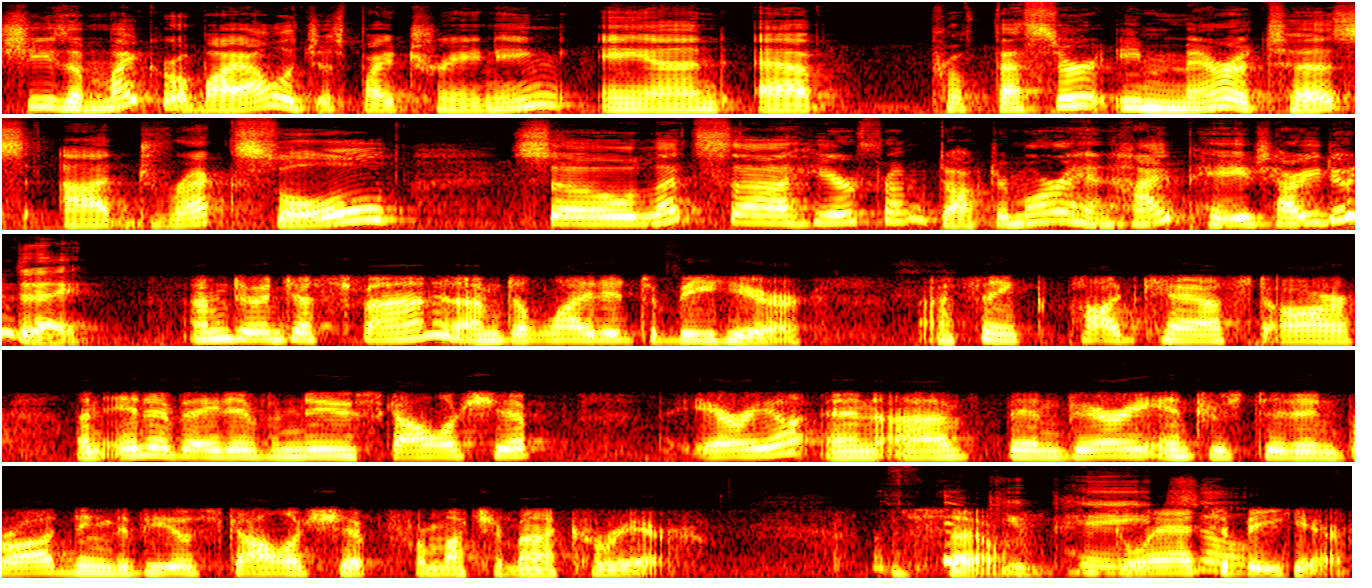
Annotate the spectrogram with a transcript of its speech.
She's a microbiologist by training and a professor emeritus at Drexel. So let's uh, hear from Dr. Morahan. Hi, Paige. How are you doing today? I'm doing just fine, and I'm delighted to be here. I think podcasts are an innovative new scholarship area, and I've been very interested in broadening the view of scholarship for much of my career. Thank so, you, Paige. Glad so, to be here.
